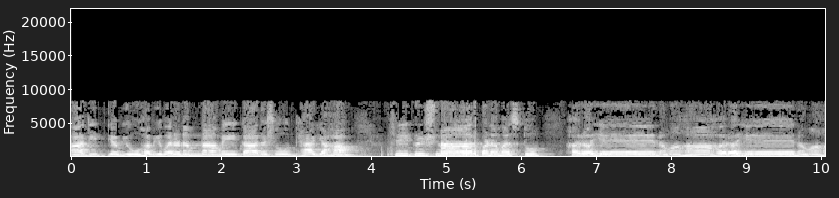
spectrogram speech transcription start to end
आदित्यव्यूहविवरणम् नामेकादशोऽध्यायः श्रीकृष्णार्पणमस्तु। हरये नमः हरये नमः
